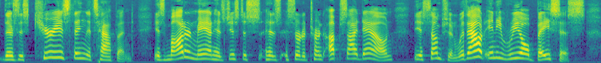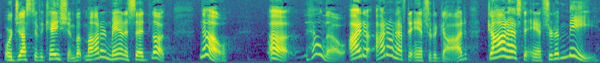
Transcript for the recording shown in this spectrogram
there's this curious thing that's happened. Is modern man has just has sort of turned upside down the assumption without any real basis or justification. But modern man has said, look, no, uh, hell no. I don't, I don't have to answer to God. God has to answer to me.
